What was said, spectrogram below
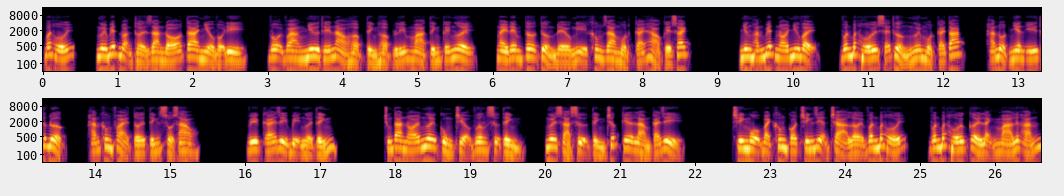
bất hối, ngươi biết đoạn thời gian đó ta nhiều vội đi, vội vàng như thế nào hợp tình hợp lý mà tính kế ngươi, ngày đêm tơ tưởng đều nghĩ không ra một cái hảo kế sách. Nhưng hắn biết nói như vậy, vân bất hối sẽ thưởng ngươi một cái tát, hắn đột nhiên ý thức được, hắn không phải tới tính sổ sao. Vì cái gì bị người tính? Chúng ta nói ngươi cùng triệu vương sự tình, ngươi xả sự tình trước kia làm cái gì? Trình mộ bạch không có chính diện trả lời vân bất hối, vân bất hối cười lạnh mà lướt hắn,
